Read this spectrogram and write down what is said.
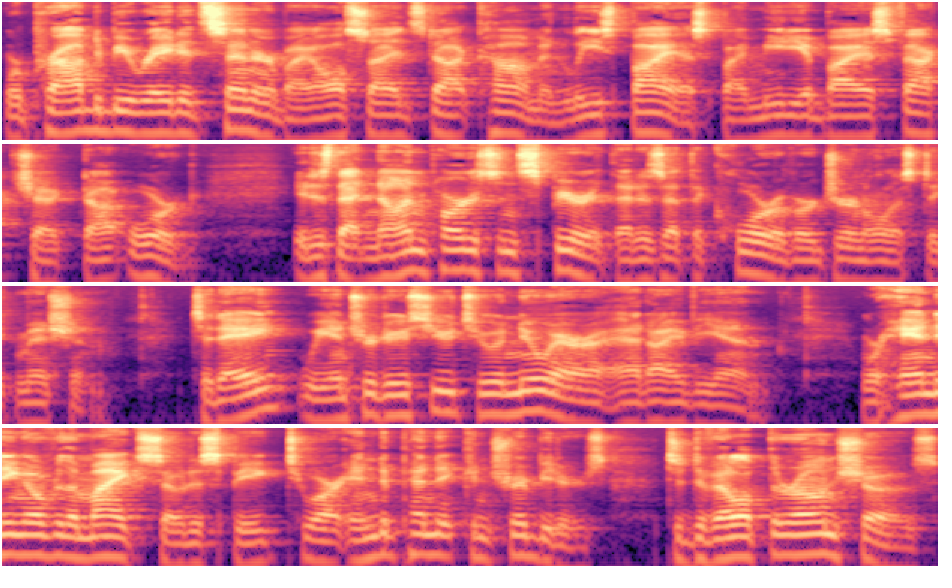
We're proud to be rated center by AllSides.com and least biased by MediaBiasFactCheck.org. It is that nonpartisan spirit that is at the core of our journalistic mission. Today, we introduce you to a new era at IVN. We're handing over the mic, so to speak, to our independent contributors to develop their own shows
